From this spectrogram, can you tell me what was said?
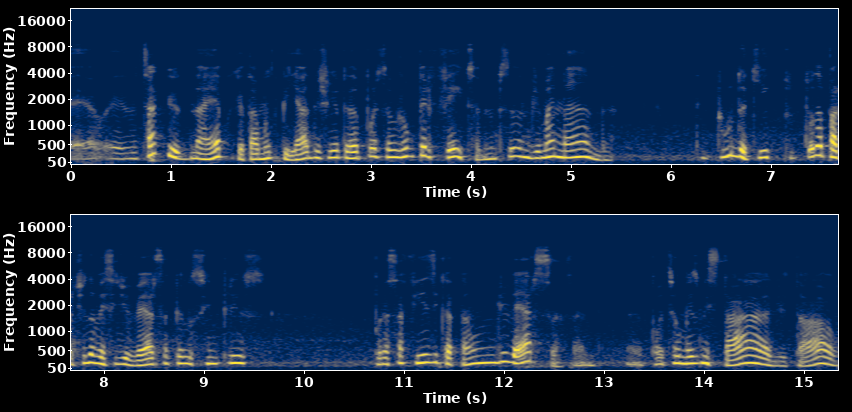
é, sabe que na época que eu estava muito pilhado, eu cheguei a pensar, pô, esse é um jogo perfeito, sabe? Não precisa de mais nada. Tem tudo aqui, toda a partida vai ser diversa pelo simples. por essa física tão diversa, sabe? É, pode ser o mesmo estádio e tal,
